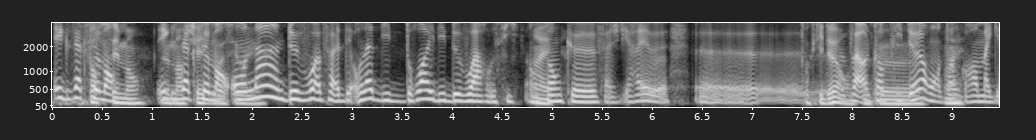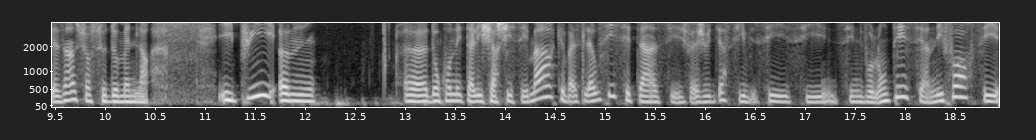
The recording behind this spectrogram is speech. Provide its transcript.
exactement, forcément, exactement. On a un devoir, on a des droits et des devoirs aussi en tant que, enfin, je dirais, euh, euh, en tant que leader, en, tant que, leader ou en tant que grand magasin sur ce domaine-là. Et puis. Euh, donc on est allé chercher ces marques. Bah, là aussi, c'est un, je veux dire, c'est une volonté, c'est un effort. C'est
